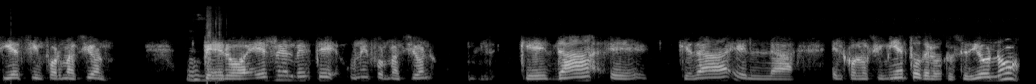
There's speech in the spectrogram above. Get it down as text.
sí es información, pero es realmente una información que da eh, que da el, el conocimiento de lo que sucedió, no,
